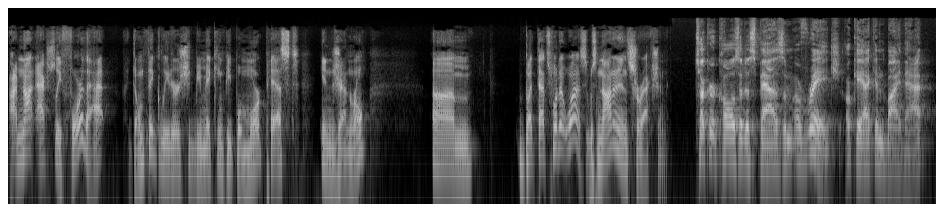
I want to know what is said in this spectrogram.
I'm not actually for that. I don't think leaders should be making people more pissed in general. Um, but that's what it was. It was not an insurrection. Tucker calls it a spasm of rage. Okay, I can buy that.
